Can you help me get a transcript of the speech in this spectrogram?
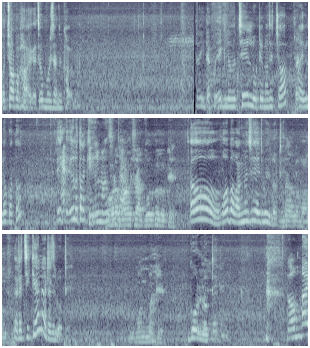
ও চপও খাওয়া হয়ে গেছে ও চাচু খাবে না। তো এই দেখো এগুলো হচ্ছে লোটে মাছের চপ। আর এগুলো কত? এই- এগুলো তাহলে কি? মাংস গোল গোল ওঠে ও ও বাবা আমি বলছি এটা বুঝি লোটে। না হলো মাংস। এটা চিকেন এটা লোটে। গোল লোটে। গোল লোটে। লম্বাই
